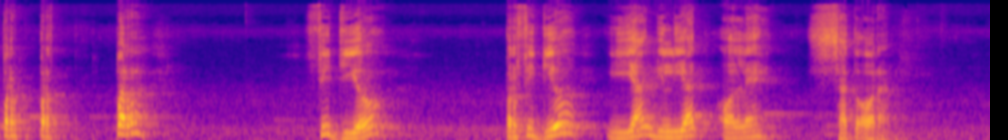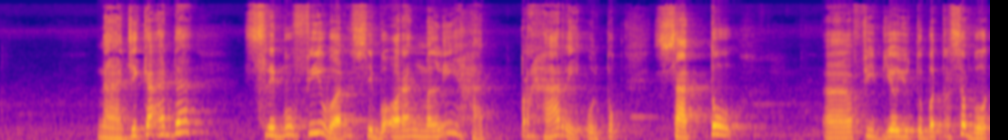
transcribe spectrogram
per per per video per video yang dilihat oleh satu orang. Nah, jika ada seribu viewer, seribu orang melihat per hari untuk satu uh, video YouTuber tersebut,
